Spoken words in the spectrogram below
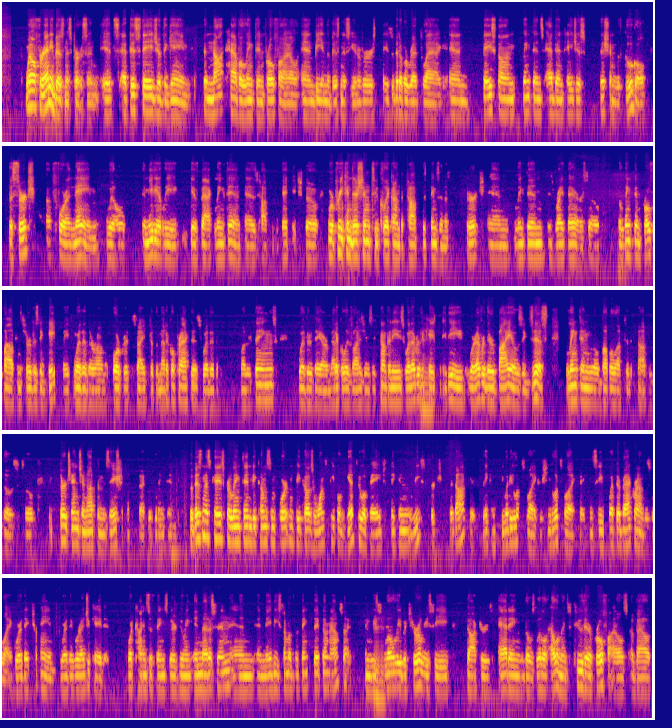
Well, for any business person, it's at this stage of the game to not have a LinkedIn profile and be in the business universe is a bit of a red flag. And based on LinkedIn's advantageous position with Google, the search uh, for a name will immediately give back LinkedIn as top of the page. So we're preconditioned to click on the top of the things in a search, and LinkedIn is right there. So the LinkedIn profile can serve as a gateway, whether they're on the corporate site for the medical practice, whether they're other things, whether they are medical advisors at companies, whatever the mm-hmm. case may be, wherever their bios exist, LinkedIn will bubble up to the top of those. So the search engine optimization aspect with LinkedIn. The business case for LinkedIn becomes important because once people get to a page, they can research the doctor. They can see what he looks like or she looks like. They can see what their background is like, where they trained, where they were educated what kinds of things they're doing in medicine and and maybe some of the things they've done outside and we mm-hmm. slowly but surely see doctors adding those little elements to their profiles about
